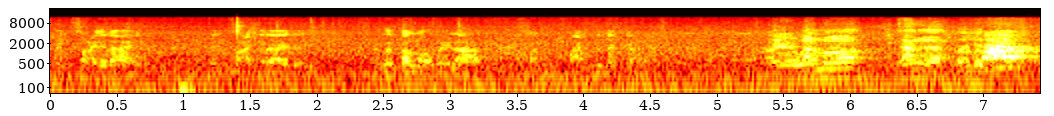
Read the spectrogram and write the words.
หนึ่งสายก็ได้หนึ่งสายก็ได้เลย แล้วก็ตลอดเวลาสั่นไม้ขึ้นแล้วกันเออวันมออีกครั้งเหรอตอนเย็น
